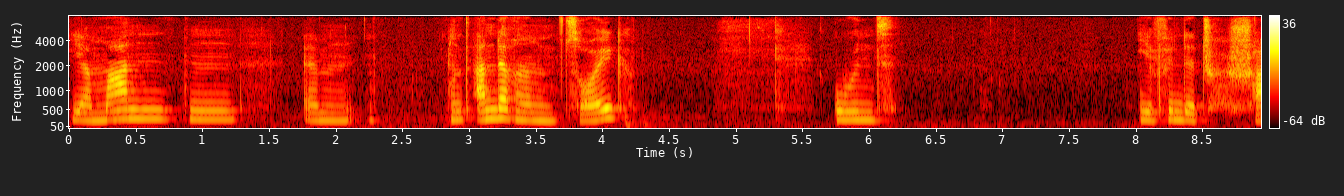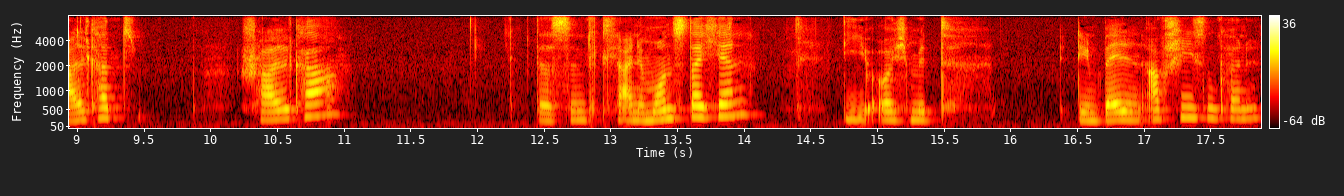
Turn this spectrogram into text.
Diamanten ähm, und anderem Zeug. Und ihr findet Schalker, Schalker. Das sind kleine Monsterchen, die euch mit den Bällen abschießen können.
